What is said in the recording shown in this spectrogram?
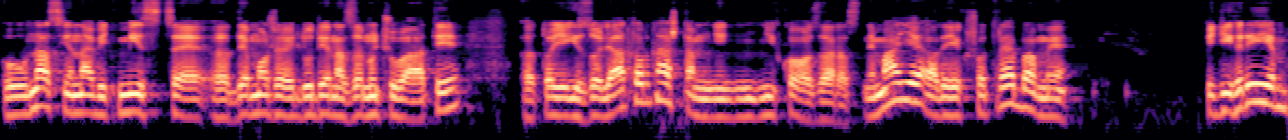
У нас є навіть місце, е, де може людина заночувати. Е, То є ізолятор наш, там нікого зараз немає, але якщо треба, ми підігріємо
